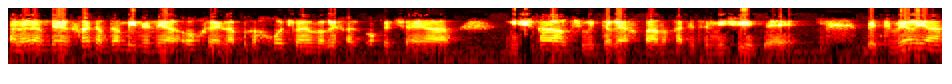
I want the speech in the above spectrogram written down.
על האדם. דרך אגב, גם בענייני האוכל, הברכות שהוא היה מברך על אוכל שהיה נשאר, כשהוא התארח פעם אחת אצל מישהי בטבריה,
